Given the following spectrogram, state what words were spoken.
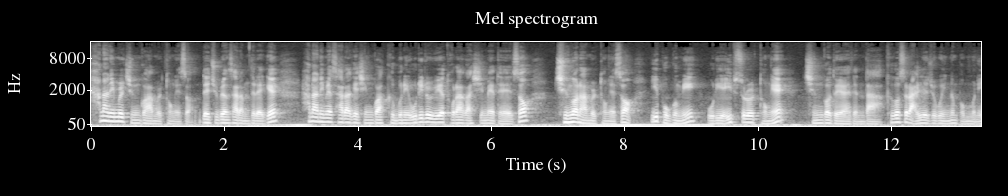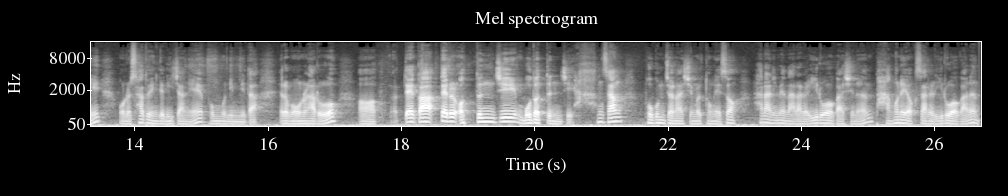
하나님을 증거함을 통해서 내 주변 사람들에게 하나님의 살아계심과 그분이 우리를 위해 돌아가심에 대해서 증언함을 통해서 이 복음이 우리의 입술을 통해 증거되어야 된다. 그것을 알려주고 있는 본문이 오늘 사도행전 2장의 본문입니다. 여러분 오늘 하루 어, 때가 때를 얻든지 못 얻든지 항상 복음 전하심을 통해서 하나님의 나라를 이루어 가시는 방언의 역사를 이루어 가는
